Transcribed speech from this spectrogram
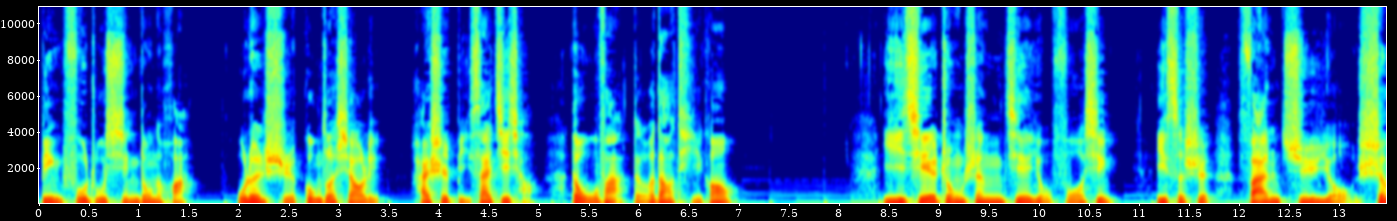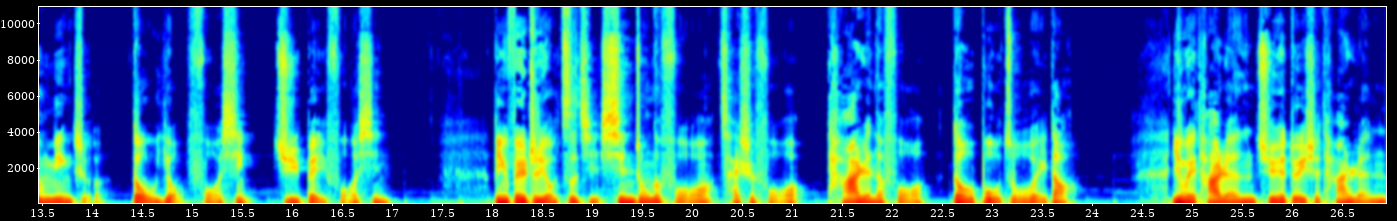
并付诸行动的话，无论是工作效率。还是比赛技巧都无法得到提高。一切众生皆有佛性，意思是凡具有生命者都有佛性，具备佛心，并非只有自己心中的佛才是佛，他人的佛都不足为道。因为他人绝对是他人，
